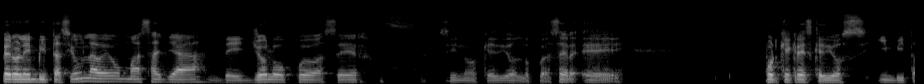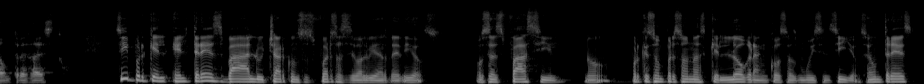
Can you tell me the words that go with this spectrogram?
Pero la invitación la veo más allá de yo lo puedo hacer, sino que Dios lo puede hacer. ¿Por qué crees que Dios invita a un 3 a esto? Sí, porque el, el 3 va a luchar con sus fuerzas y se va a olvidar de Dios. O sea, es fácil, ¿no? Porque son personas que logran cosas muy sencillas. O sea, un 3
